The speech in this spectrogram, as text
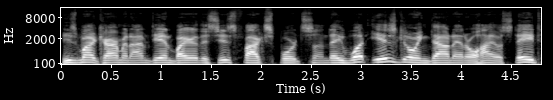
He's Mike Harmon. I'm Dan Beyer. This is Fox Sports Sunday. What is going down at Ohio State?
